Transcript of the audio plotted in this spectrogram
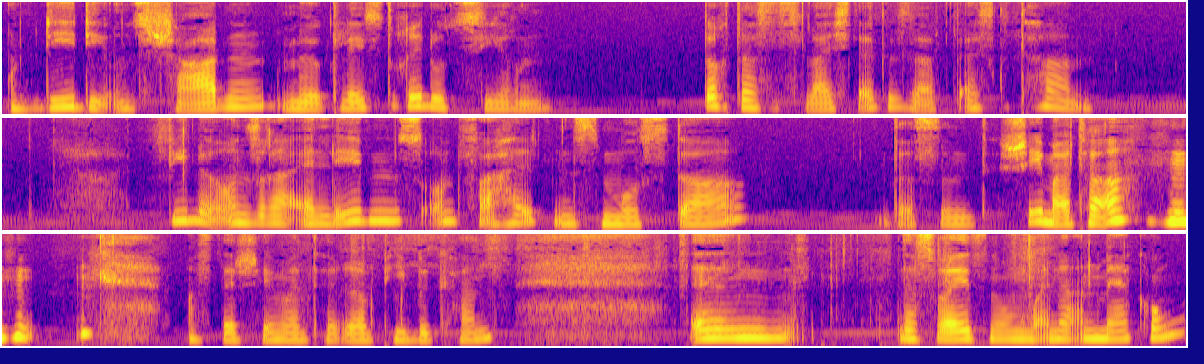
und die, die uns schaden, möglichst reduzieren. Doch das ist leichter gesagt als getan. Viele unserer Erlebens- und Verhaltensmuster, das sind Schemata, aus der Schematherapie bekannt, ähm, das war jetzt nur meine Anmerkung,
